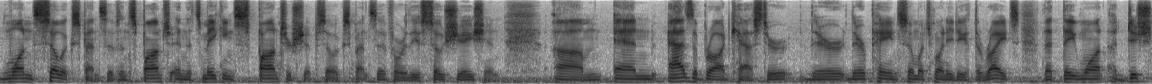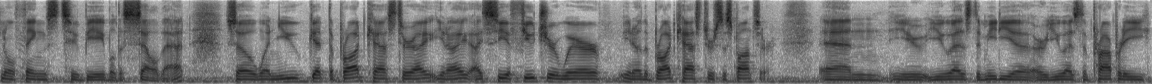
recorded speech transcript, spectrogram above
one so expensive, and sponsor, and it's making sponsorship so expensive, or the association. Um, and as a broadcaster, they're they're paying so much money to get the rights that they want additional things to be able to sell that. So when you get the broadcaster, I you know I, I see a future where you know the broadcaster is the sponsor, and you you as the media or you as the property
